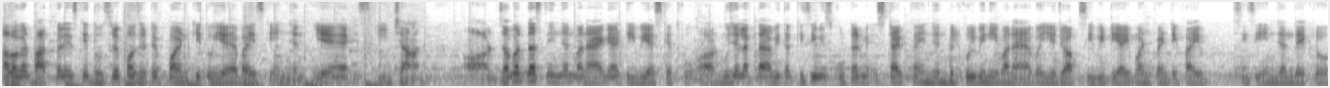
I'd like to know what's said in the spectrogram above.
अब अगर बात करें इसके दूसरे पॉजिटिव पॉइंट की तो ये है भाई इसकी इंजन ये है इसकी जान। और ज़बरदस्त इंजन बनाया गया है टी के थ्रू। और मुझे लगता है अभी तक किसी भी स्कूटर में इस टाइप का इंजन बिल्कुल भी नहीं बनाया हुआ ये जो आप C V T I one twenty five C C engine देख रहे हो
